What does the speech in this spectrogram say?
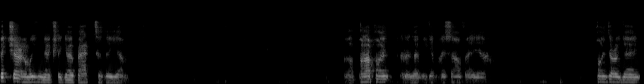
picture and we can actually go back to the um, uh, PowerPoint and let me get myself a uh, pointer again.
